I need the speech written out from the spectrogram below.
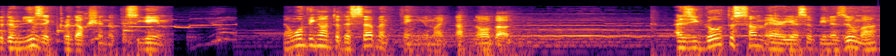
to the music production of this game. Now moving on to the seventh thing you might not know about. As you go to some areas of Inazuma,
